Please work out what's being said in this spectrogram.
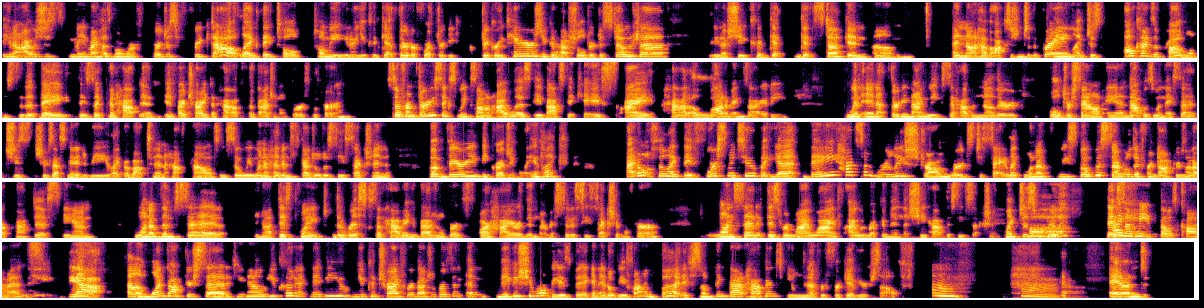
you know, I was just me and my husband were were just freaked out. Like they told told me, you know, you could get third or fourth degree, degree tears, you could have shoulder dystocia, you know, she could get get stuck and um and not have oxygen to the brain, like just all kinds of problems that they they said could happen if I tried to have a vaginal birth with her. So from 36 weeks on, I was a basket case. I had a lot of anxiety. Went in at 39 weeks to have another ultrasound, and that was when they said she's she was estimated to be like about 10 and a half pounds. And so we went ahead and scheduled a C-section, but very begrudgingly. Like I don't feel like they forced me to, but yet they had some really strong words to say. Like one of we spoke with several different doctors at our practice, and one of them said, you know, at this point, the risks of having vaginal birth are higher than the risks of a C-section with her. One said, if this were my wife, I would recommend that she have the C-section. Like just oh, really they I said, hate those comments. Yeah um, one doctor said, you know, you couldn't. maybe you you could try for a vaginal birth and, and, maybe she won't be as big and it'll be fine. But if something bad happens, you'll never forgive yourself. Mm. Mm. Yeah. And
